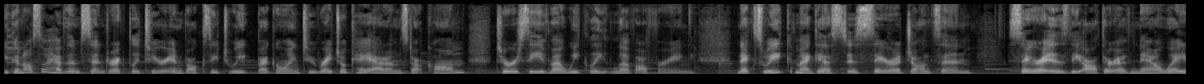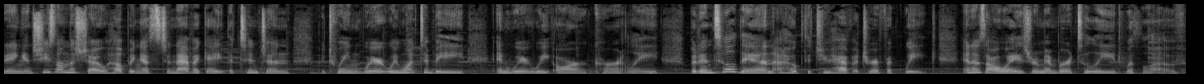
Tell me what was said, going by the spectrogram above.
You can also have them sent directly to your inbox each week by going to rachelkadams.com to receive my weekly love offering. Next week, my guest is Sarah Johnson. Sarah is the author of Now Waiting, and she's on the show helping us to navigate the tension between where we want to be and where we are currently. But until then, I hope that you have a terrific week. And as always, remember to lead with love.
